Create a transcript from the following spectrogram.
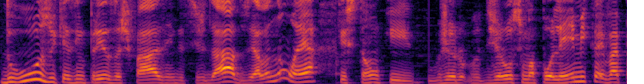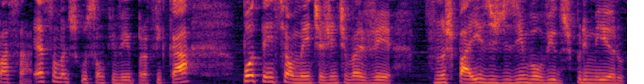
do uso que as empresas fazem desses dados, ela não é questão que gerou, gerou-se uma polêmica e vai passar. Essa é uma discussão que veio para ficar. Potencialmente a gente vai ver nos países desenvolvidos primeiro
